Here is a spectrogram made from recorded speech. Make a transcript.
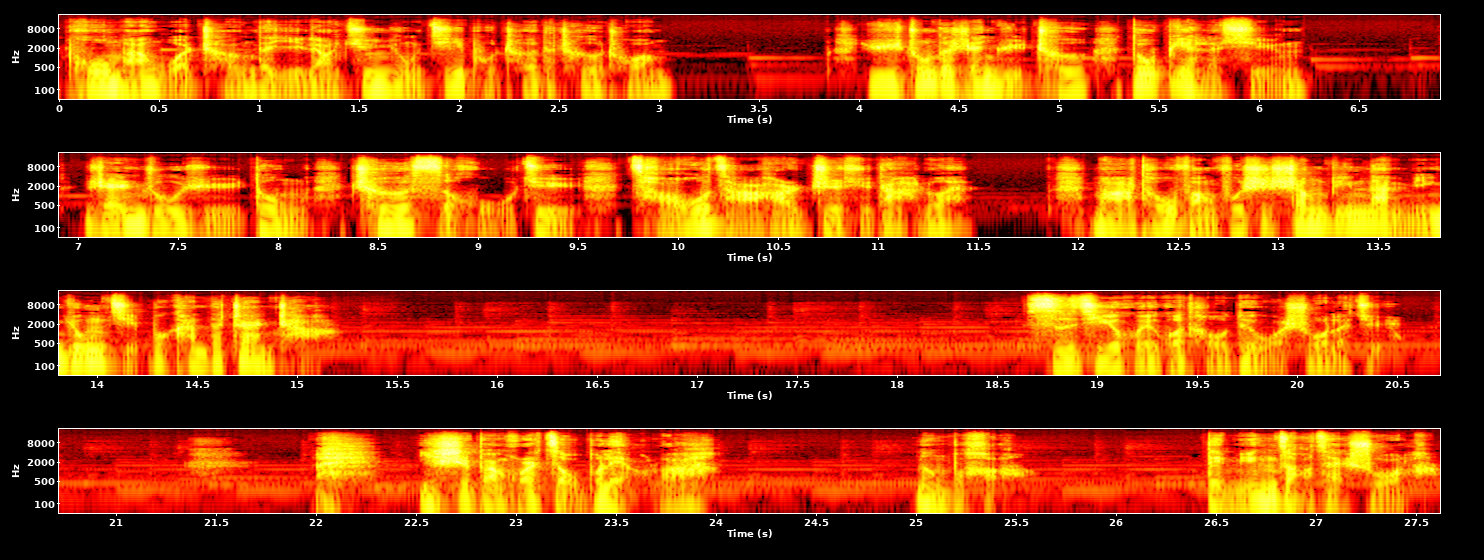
铺满我乘的一辆军用吉普车的车窗。雨中的人与车都变了形，人如雨动，车似虎踞，嘈杂而秩序大乱。码头仿佛是伤兵难民拥挤不堪的战场。司机回过头对我说了句：“哎，一时半会儿走不了了，弄不好得明早再说了。”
